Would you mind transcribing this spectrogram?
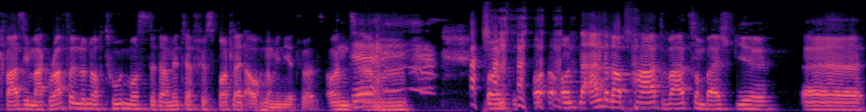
quasi Mark Ruffalo noch tun musste, damit er für Spotlight auch nominiert wird. Und, yeah. ähm, und, und ein anderer Part war zum Beispiel äh,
